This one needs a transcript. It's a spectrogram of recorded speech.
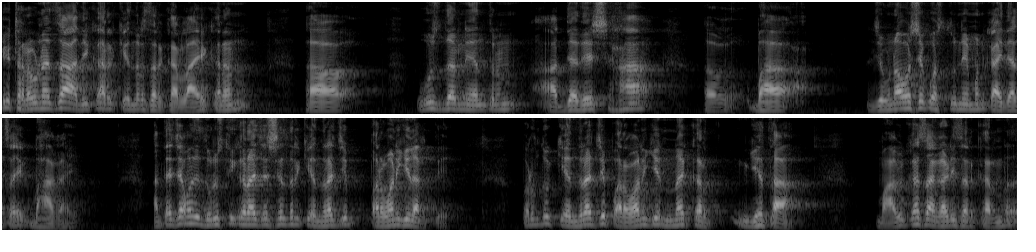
हे ठरवण्याचा अधिकार केंद्र सरकारला आहे. कारण ऊस दर नियंत्रण अध्यादेश हा भा जीवनावश्यक वस्तू नियमन कायद्याचा एक भाग आहे. आणि त्याच्यामध्ये दुरुस्ती करायची असेल तर केंद्राची परवानगी लागते. परंतु केंद्राची परवानगी न कर घेता महाविकास आघाडी सरकारनं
